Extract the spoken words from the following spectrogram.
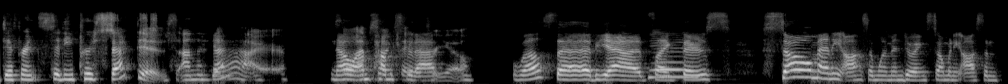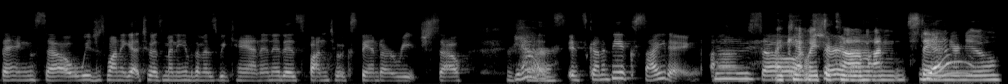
different city perspectives on the Yeah. empire. No, I'm, so pumped for that. For you. Well said. Yeah, it's Yay. like there's so many awesome women doing so many awesome things. So we just want to get to as many of them as we can, and it is fun to expand our reach. So For yeah, sure. it's, it's going to be exciting. Um, so I can't I'm wait sure to come to- on stay in your new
